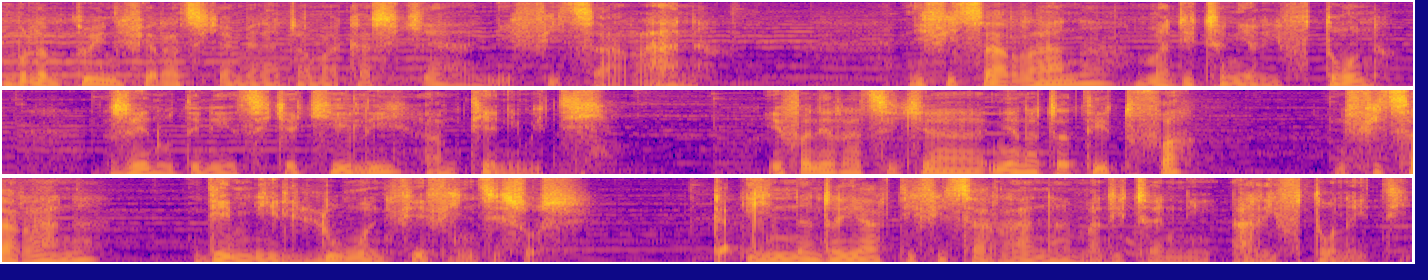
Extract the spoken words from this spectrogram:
Mbola mitohy ny fiarantsika mianatra mahakasika ny fitsarana. Ny fitsarana mandritra ny arivo taona. Izay no dinihintsika kely amin'ity anio ity. Efa niarahantsika nianatra teto fa ny fitsarana dia miloha ny fiavian'i Jesosy. Ka inona indray ary ity fitsarana mandritra ny arivo taona ity?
